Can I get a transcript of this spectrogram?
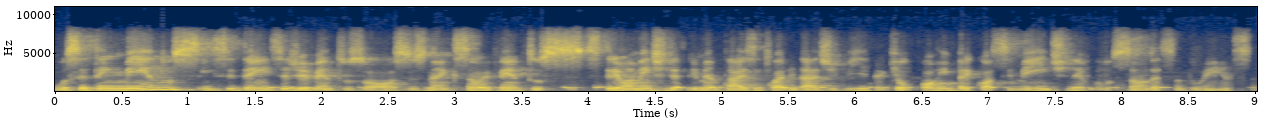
você tem menos incidência de eventos ósseos, né, que são eventos extremamente detrimentais em qualidade de vida, que ocorrem precocemente na evolução dessa doença.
